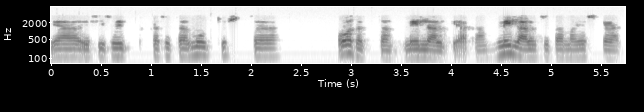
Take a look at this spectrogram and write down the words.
ja siis võib ka seda muutust äh, oodata millalgi, aga millal, seda ma ei oska öelda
